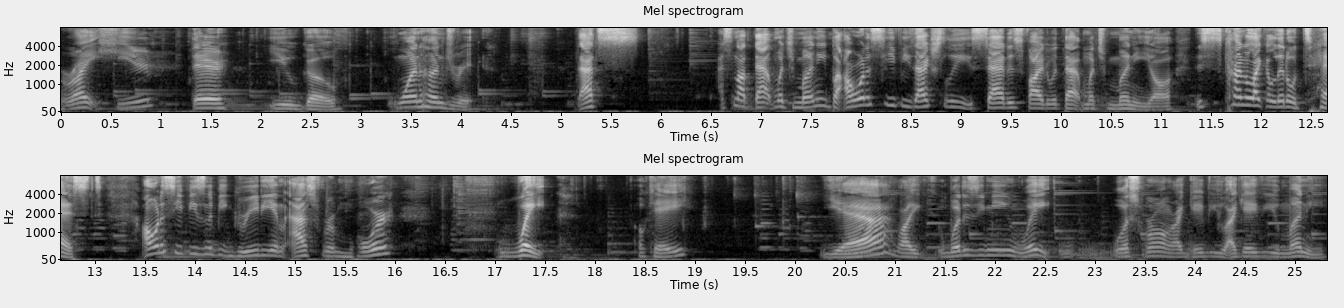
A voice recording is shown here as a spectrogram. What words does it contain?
right here. There you go. 100. That's that's not that much money, but I want to see if he's actually satisfied with that much money, y'all. This is kind of like a little test. I want to see if he's going to be greedy and ask for more. Wait. Okay. Yeah, like what does he mean? Wait, what's wrong? I gave you I gave you money.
